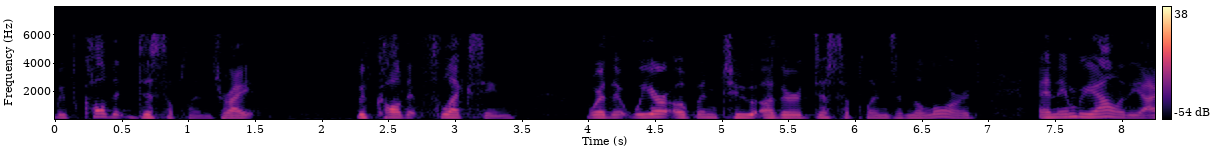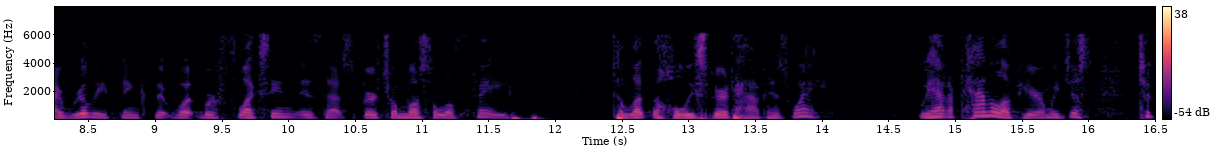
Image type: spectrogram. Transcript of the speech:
We've called it disciplines, right? We've called it flexing, where that we are open to other disciplines in the Lord. And in reality, I really think that what we're flexing is that spiritual muscle of faith to let the Holy Spirit have his way. We had a panel up here and we just took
